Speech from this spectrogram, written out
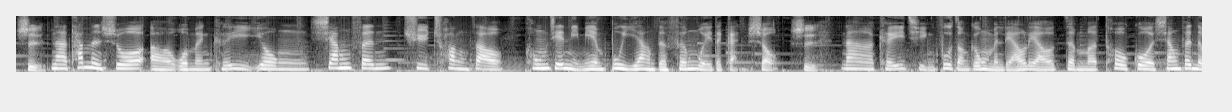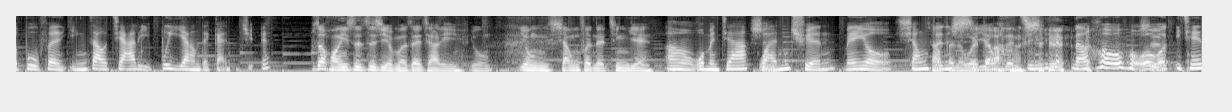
是那他们说，呃，我们可以用香氛去创造空间里面不一样的氛围的感受。是，那可以请副总跟我们聊聊，怎么透过香氛的部分，营造家里不一样的感觉。不知道黄医师自己有没有在家里有用香氛的经验？嗯，我们家完全没有香氛使用的经验。然后我我以前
